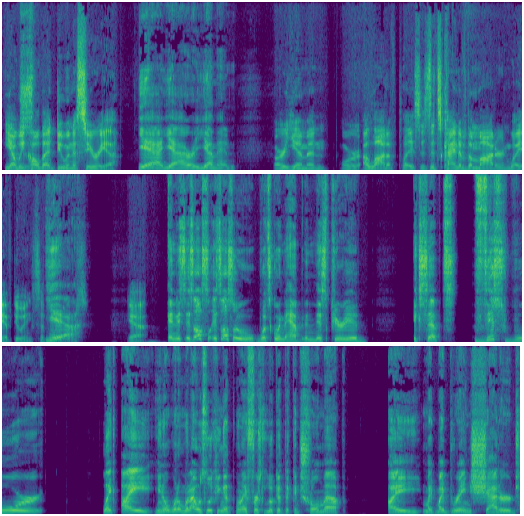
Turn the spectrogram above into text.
Yeah, we call that doing a Syria Yeah, yeah, or Yemen. or Yemen or a lot of places. It's kind of the modern way of doing civil Yeah. wars. Yeah. and it's, it's also it's also what's going to happen in this period except this war like i you know when, when i was looking at when i first looked at the control map i my, my brain shattered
